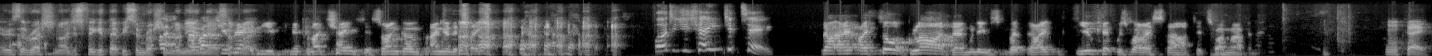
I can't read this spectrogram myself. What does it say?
It was the Russian. I just figured there'd be some Russian money I've in there actually somewhere. written you, but I changed it, so I'm going. I'm going to take. What did you change it to? no, I, I thought Gwlad then when he was, but I, UKIP was where I started, so I'm having it. Okay.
